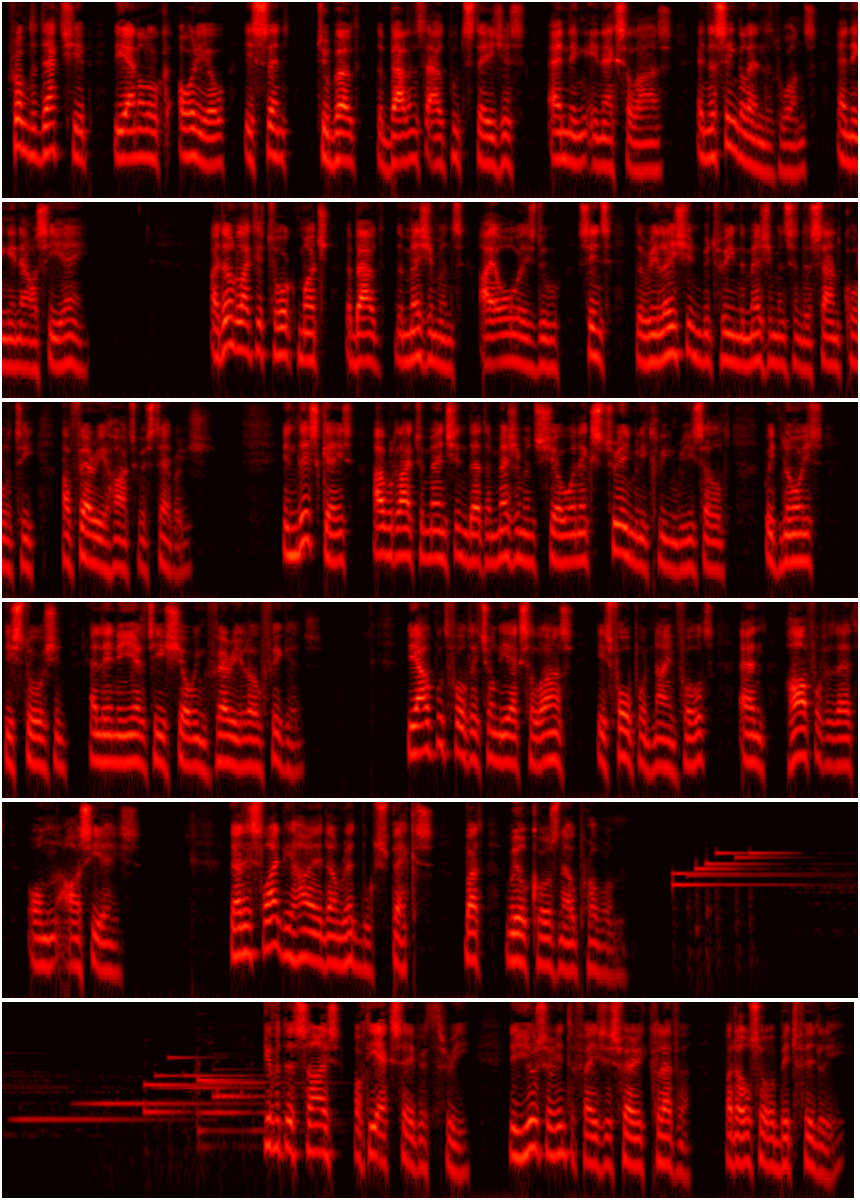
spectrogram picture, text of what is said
From the DAC chip the analog audio is sent to both the balanced output stages ending in XLRs and the single-ended ones ending in RCA. I don't like to talk much about the measurements I always do since the relation between the measurements and the sound quality are very hard to establish. In this case I would like to mention that the measurements show an extremely clean result with noise, distortion and linearity showing very low figures. The output voltage on the XLRs is 4.9 volts and half of that on RCA's. That is slightly higher than Red Book specs but will cause no problem. Given the size of the X-Sabre 3, the user interface is very clever but also a bit fiddly.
